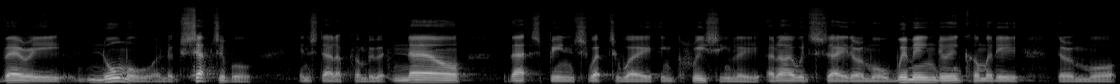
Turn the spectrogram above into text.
very normal and acceptable in stand-up comedy, but now that's been swept away increasingly. And I would say there are more women doing comedy, there are more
